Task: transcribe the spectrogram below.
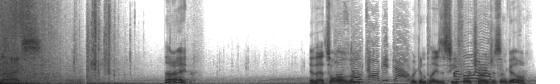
Nice. Alright. If that's all of them, we can place the C4 charges and go.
